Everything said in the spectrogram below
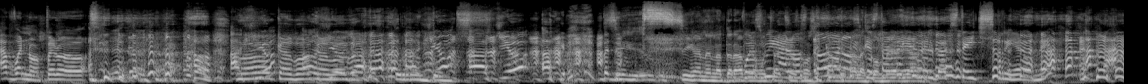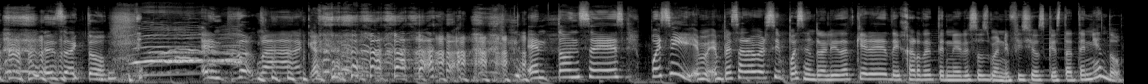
Ah, bueno, pero. Agio, cagó, cagó, agio, agio, agio, agio. Sí, sigan en la terapia, Pues mira, muchachos, los, no se todos los la que están ahí en el backstage se rieron, ¿eh? Exacto. Entonces, pues sí, em- empezar a ver si pues en realidad quiere dejar de tener esos beneficios que está teniendo.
